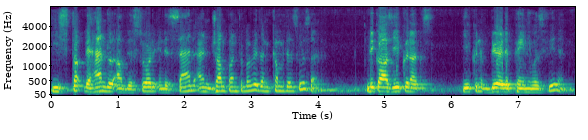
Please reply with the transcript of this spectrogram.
he stuck the handle of the sword in the sand and jumped on top of it and committed suicide because he could not he couldn't bear the pain he was feeling.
